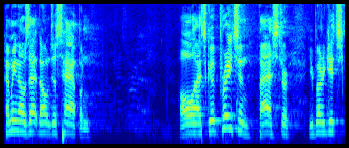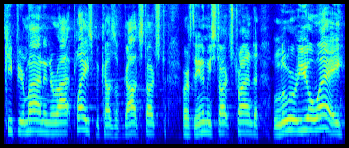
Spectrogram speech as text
How many knows that don't just happen? Oh, that's good preaching, Pastor. You better get keep your mind in the right place because if God starts, to, or if the enemy starts trying to lure you away,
